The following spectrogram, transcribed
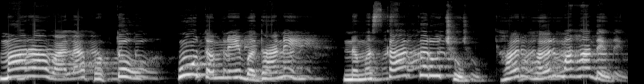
મારા વાલા ભક્તો, હું તમને બધાને નમસ્કાર કરું છું. હર હર મહાદેવ.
